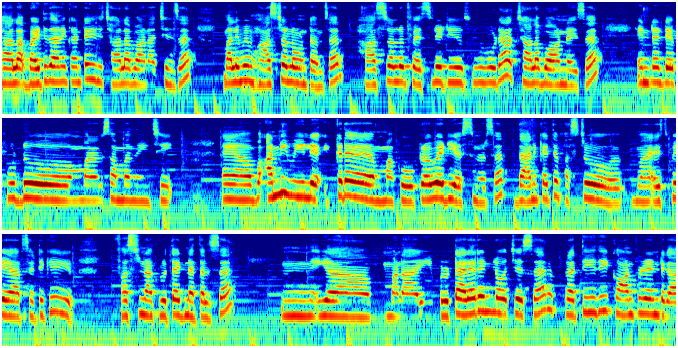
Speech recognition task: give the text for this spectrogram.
చాలా బయట దానికంటే ఇది చాలా బాగా నచ్చింది సార్. మళ్ళీ మేము హాస్టల్లో ఉంటాం సార్. హాస్టల్లో ఫెసిలిటీస్ కూడా చాలా బాగున్నాయి సార్. ఏంటంటే ఫుడ్ మనకు సంబంధించి అన్నీ వీలే ఇక్కడే మాకు ప్రొవైడ్ చేస్తున్నారు సార్. దానికైతే ఫస్ట్ ఎస్బీఐ సిటీకి ఫస్ట్ నా కృతజ్ఞతలు సార్. ఇక మన ఇప్పుడు టైలరింగ్లో వచ్చేసి సార్ ప్రతిదీ కాన్ఫిడెంట్గా.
